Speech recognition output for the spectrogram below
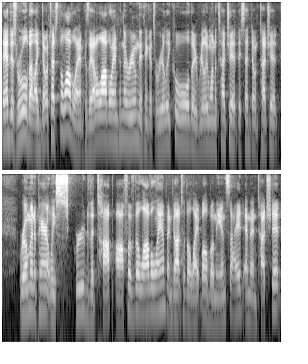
they had this rule about like don't touch the lava lamp because they got a lava lamp in their room. They think it's really cool. They really want to touch it. They said don't touch it. Roman apparently screwed the top off of the lava lamp and got to the light bulb on the inside and then touched it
